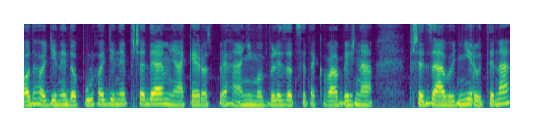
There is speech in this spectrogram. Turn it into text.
od hodiny do půl hodiny předem, nějaké rozběhání, mobilizace, taková běžná předzávodní rutina.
